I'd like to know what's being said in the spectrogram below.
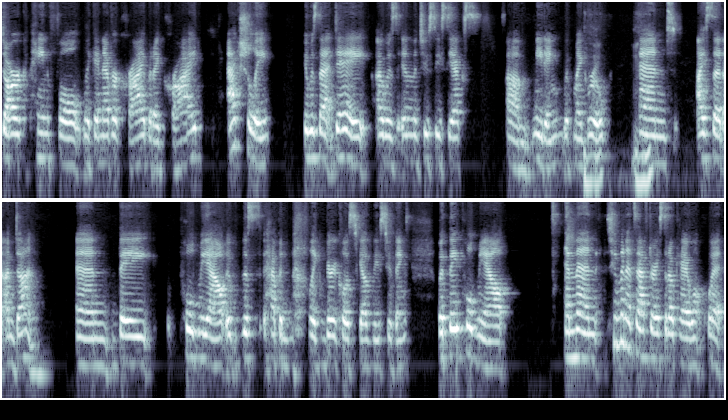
dark painful like i never cry but i cried. Actually it was that day i was in the 2ccx um, meeting with my mm-hmm. group mm-hmm. and i said i'm done and they pulled me out. It, this happened like very close together, these two things, but they pulled me out. And then two minutes after I said, okay, I won't quit.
